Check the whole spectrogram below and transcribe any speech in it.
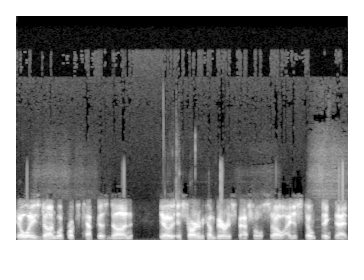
you know what he's done, what Brooks Koepka's done, you know, it's starting to become very special. So I just don't think that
